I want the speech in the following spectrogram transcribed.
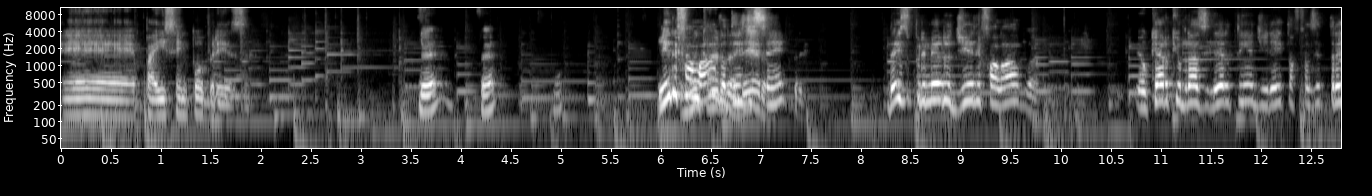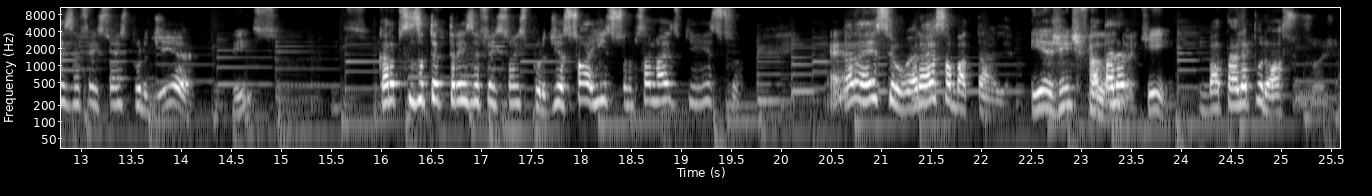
é país sem pobreza. É, é. E ele falava desde sempre. Desde o primeiro dia ele falava: Eu quero que o brasileiro tenha direito a fazer três refeições por dia. Isso. isso. O cara precisa ter três refeições por dia, só isso, não precisa mais do que isso. É. Era, esse, era essa a batalha. E a gente falando batalha, aqui. Batalha por ossos hoje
